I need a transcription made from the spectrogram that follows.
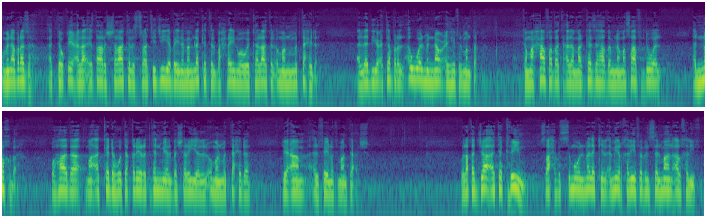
ومن أبرزها التوقيع على إطار الشراكة الاستراتيجية بين مملكة البحرين ووكالات الأمم المتحدة الذي يعتبر الأول من نوعه في المنطقة. كما حافظت على مركزها ضمن مصاف دول النخبة وهذا ما أكده تقرير التنمية البشرية للأمم المتحدة لعام 2018 ولقد جاء تكريم صاحب السمو الملكي الأمير خليفة بن سلمان آل خليفة.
